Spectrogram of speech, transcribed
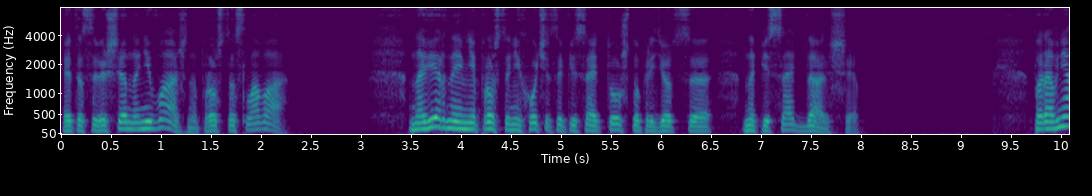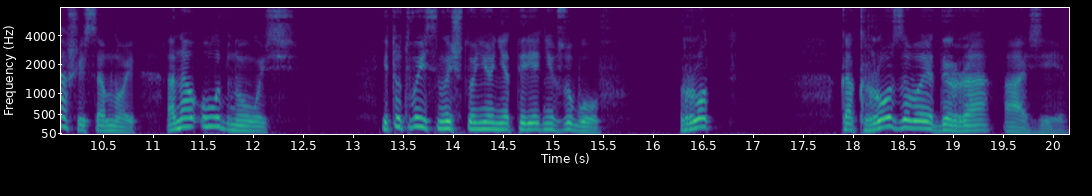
Это совершенно не важно, просто слова. Наверное, мне просто не хочется писать то, что придется написать дальше. Поравнявшись со мной, она улыбнулась. И тут выяснилось, что у нее нет передних зубов. Рот, как розовая дыра Азии.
